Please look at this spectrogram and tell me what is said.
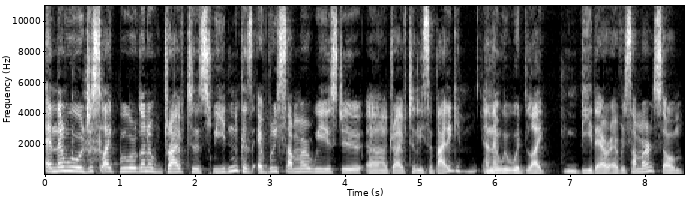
and then we were just like we were gonna drive to Sweden because every summer we used to uh, drive to Liseberg, and mm. then we would like be there every summer. So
